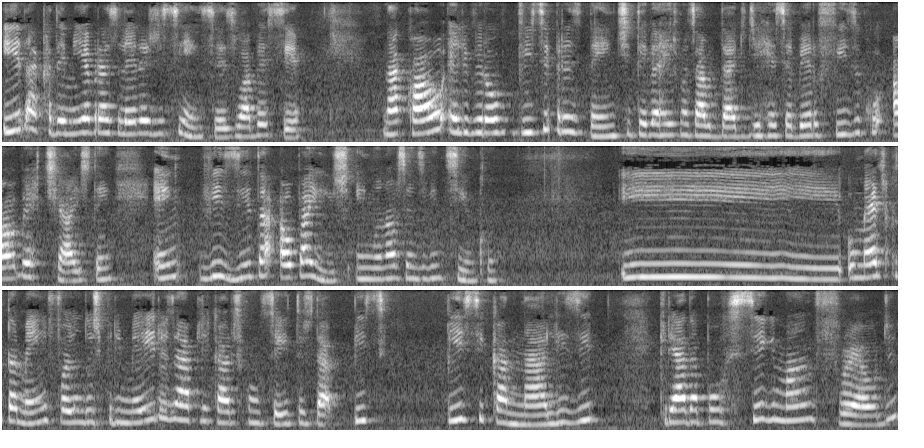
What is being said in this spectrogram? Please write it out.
e da Academia Brasileira de Ciências, o ABC. na qual ele virou vice-presidente e teve a responsabilidade de receber o físico Albert Einstein em visita ao país em 1925. E o médico também foi um dos primeiros a aplicar os conceitos da psicanálise criada por Sigmund Freud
